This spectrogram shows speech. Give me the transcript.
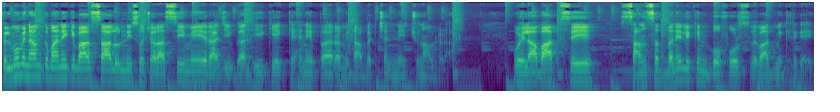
फ़िल्मों में नाम कमाने के बाद साल उन्नीस सौ चौरासी में राजीव गांधी के कहने पर अमिताभ बच्चन ने चुनाव लड़ा। वो इलाहाबाद से सांसद बने, लेकिन बोफोर्स विवाद में घिर गए।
